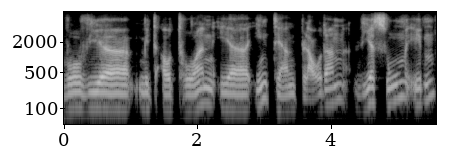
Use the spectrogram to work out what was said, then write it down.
wo wir mit Autoren eher intern plaudern, via Zoom eben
